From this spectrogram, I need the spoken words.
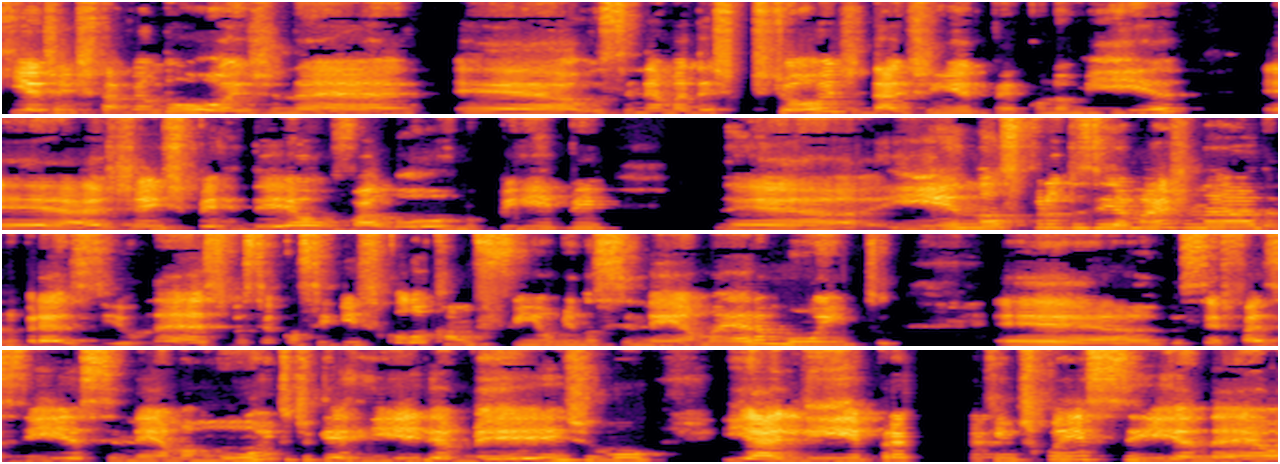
que a gente está vendo hoje, né? É, o cinema deixou de dar dinheiro para a economia, é, a gente perdeu o valor no PIB, é, e não se produzia mais nada no Brasil, né? Se você conseguisse colocar um filme no cinema, era muito. É, você fazia cinema muito de guerrilha mesmo, e ali para quem te conhecia, né?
